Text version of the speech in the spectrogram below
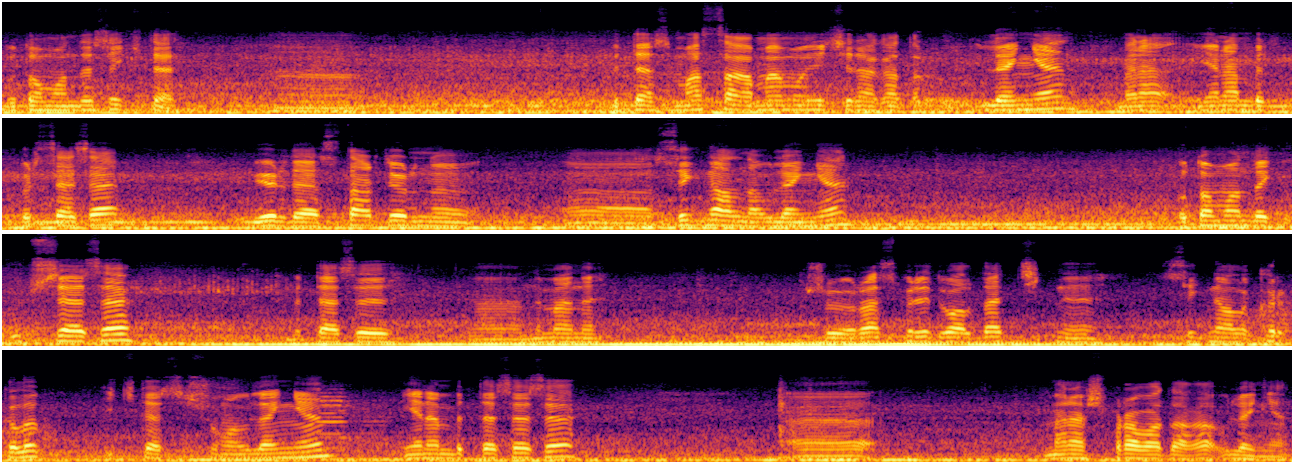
bu tomonda esa ikkita bittasi massaga mana buni ichiga ulangan mana yana bir sasa bu yerda starterni e, signalni ulangan bu tomondagi uch sasa bittasi e, nimani shu распредвал datchikni signali qirqilib ikkitasi shunga ulangan yana bittasi esa e, mana shu provodaga ulangan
